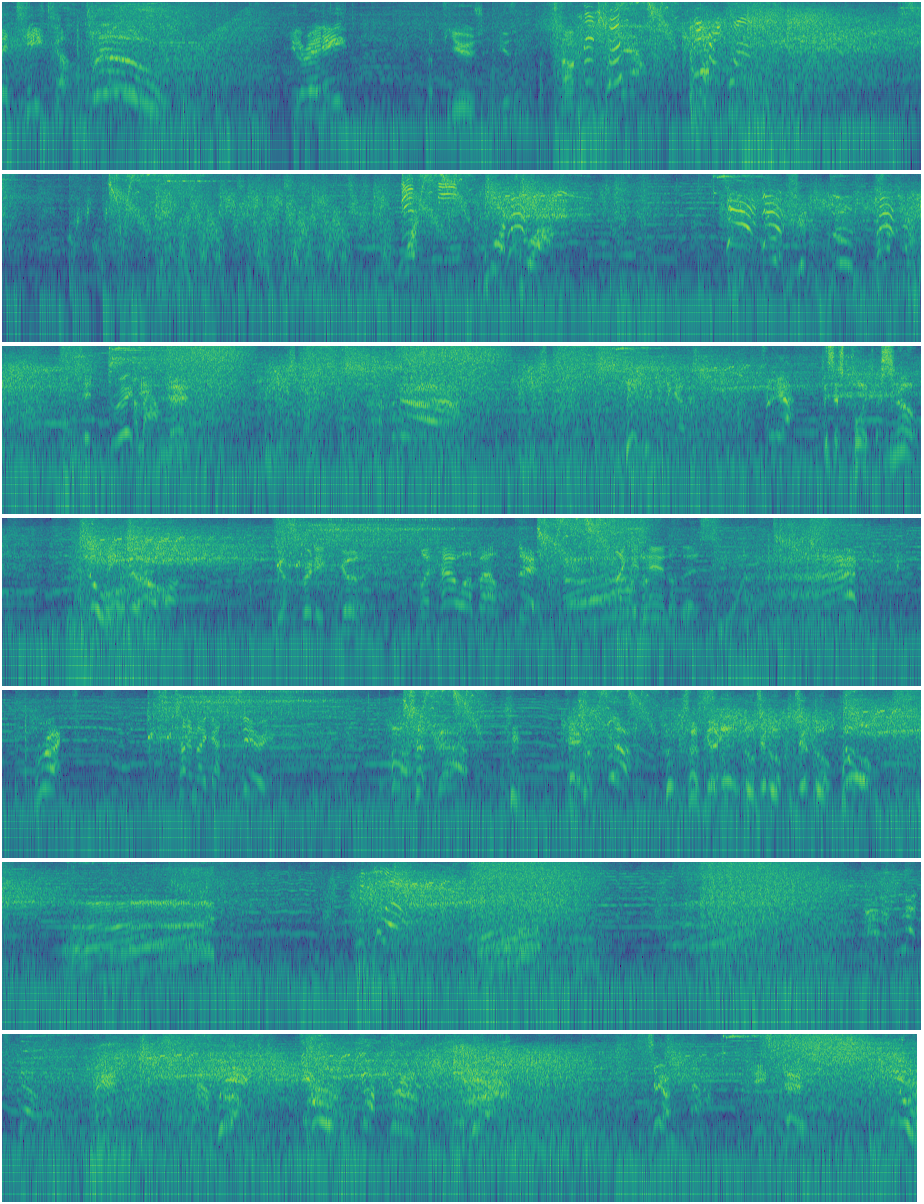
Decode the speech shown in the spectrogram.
Vegito! Blue! You ready? A fusion using the Potara. Sit ready. Allow me. This is pointless. No! You're pretty good, but how about this? I can handle this. Right! Time I got serious! Let's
